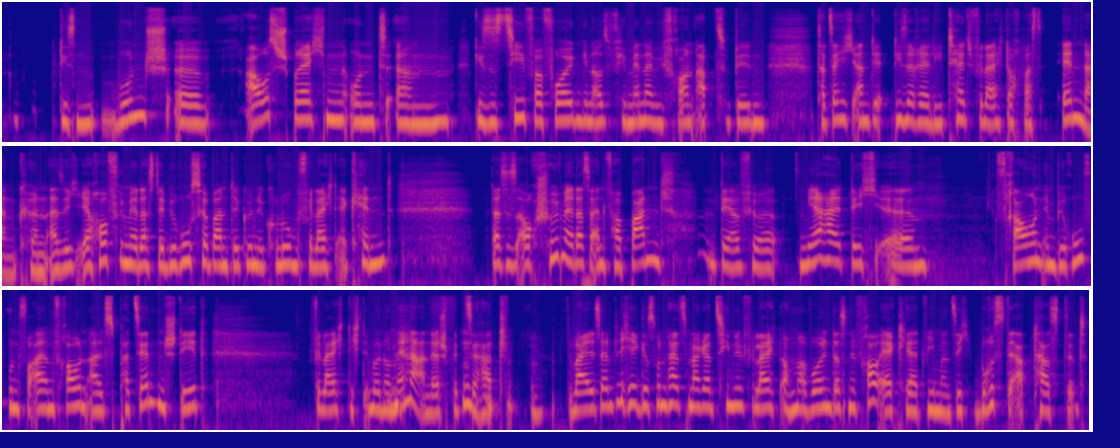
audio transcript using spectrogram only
diesen Wunsch äh, aussprechen und ähm, dieses Ziel verfolgen, genauso viele Männer wie Frauen abzubilden, tatsächlich an dieser Realität vielleicht auch was ändern können. Also ich erhoffe mir, dass der Berufsverband der Gynäkologen vielleicht erkennt, dass es auch schön wäre, dass ein Verband, der für mehrheitlich äh, Frauen im Beruf und vor allem Frauen als Patienten steht, vielleicht nicht immer nur Männer an der Spitze hat, weil sämtliche Gesundheitsmagazine vielleicht auch mal wollen, dass eine Frau erklärt, wie man sich Brüste abtastet.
